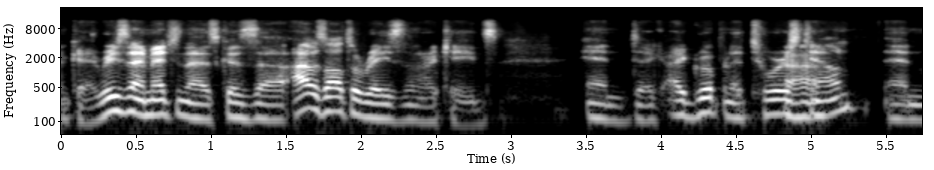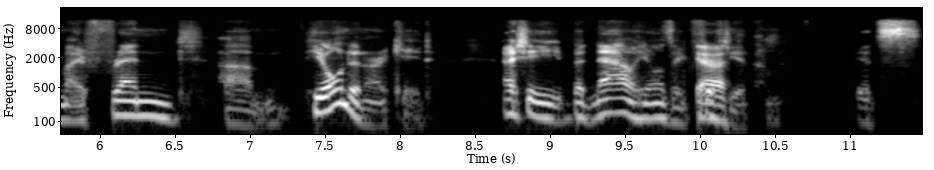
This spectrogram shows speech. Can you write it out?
Okay, the reason I mentioned that is because uh, I was also raised in arcades, and uh, I grew up in a tourist uh-huh. town. And my friend, um, he owned an arcade, actually, but now he owns like fifty yeah. of them. It's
